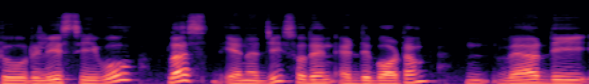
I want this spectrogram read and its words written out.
to release CO plus energy. So, then at the bottom where the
